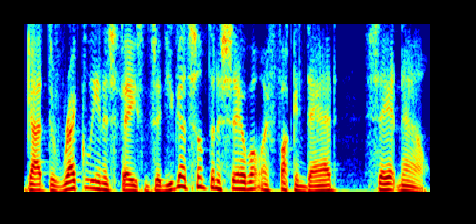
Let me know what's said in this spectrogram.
got directly in his face and said, "You got something to say about my fucking dad? Say it now."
